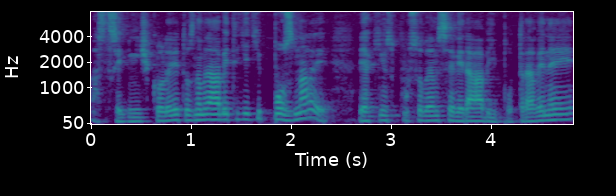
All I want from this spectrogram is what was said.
a střední školy, to znamená, aby ty děti poznali, jakým způsobem se vyrábí potraviny,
